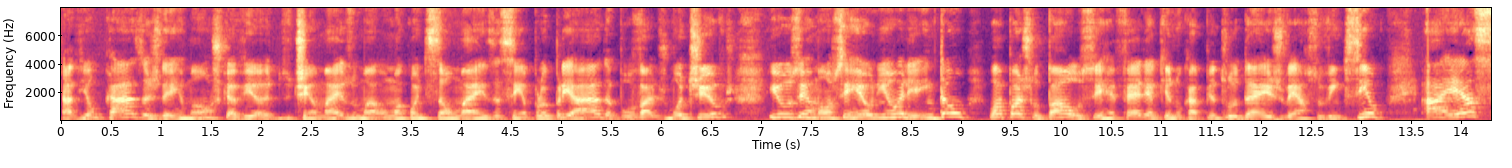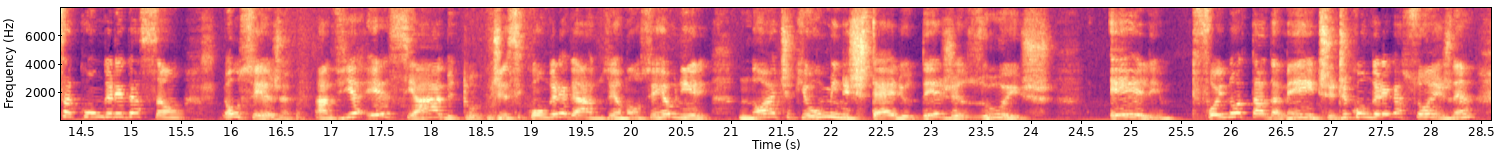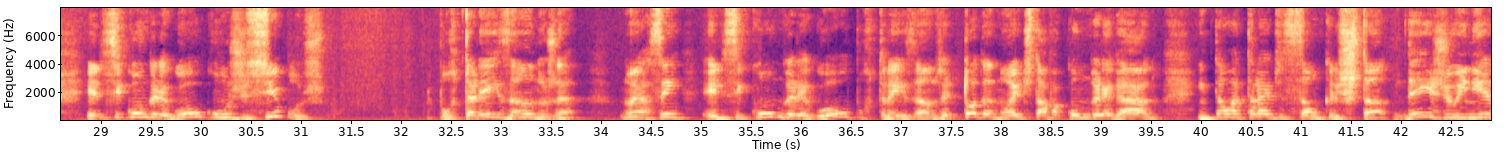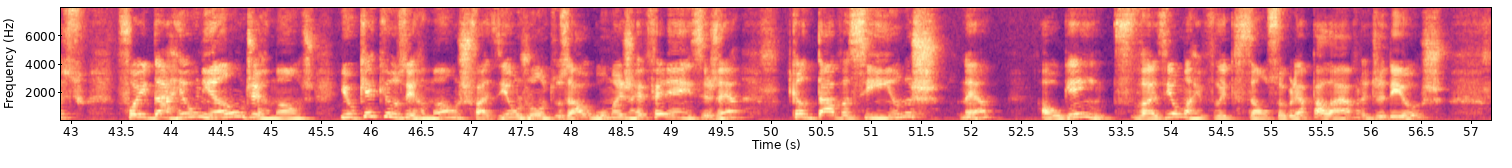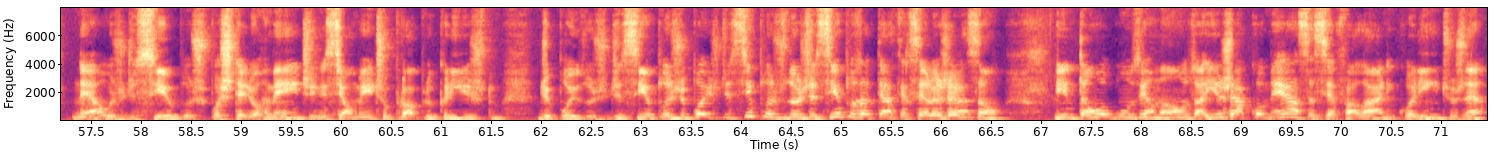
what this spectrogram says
haviam casas de irmãos que havia tinha mais uma, uma condição mais assim apropriada por vários motivos e os irmãos se reuniam ali. Então, o apóstolo Paulo se refere aqui no capítulo 10, verso 25, a essa congregação. Ou seja, havia esse hábito de se congregar, dos irmãos se reunirem. Note que o ministério de Jesus ele foi notadamente de congregações, né? Ele se congregou com os discípulos por três anos, né? Não é assim? Ele se congregou por três anos, ele toda noite estava congregado. Então a tradição cristã, desde o início, foi da reunião de irmãos. E o que que os irmãos faziam juntos? Há algumas referências, né? Cantava-se hinos, né? Alguém fazia uma reflexão sobre a palavra de Deus, né, os discípulos, posteriormente, inicialmente o próprio Cristo, depois os discípulos, depois discípulos dos discípulos até a terceira geração. E então alguns irmãos, aí já começa-se a falar em Coríntios, né,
